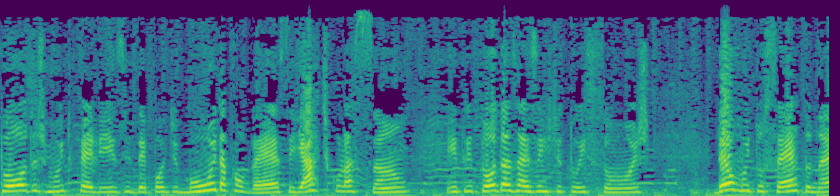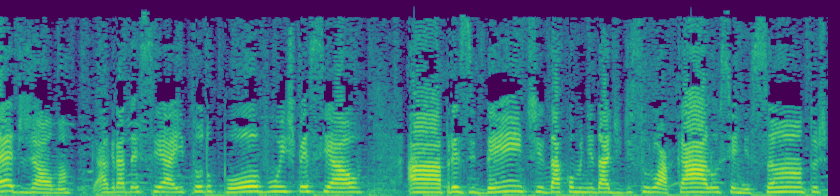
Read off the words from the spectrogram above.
todos muito felizes depois de muita conversa e articulação entre todas as instituições. Deu muito certo, né, Djalma? Agradecer aí todo o povo, em especial a presidente da comunidade de Suruacá, Luciene Santos,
